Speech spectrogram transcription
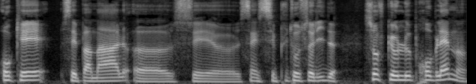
ok, c'est pas mal, c'est plutôt solide. Sauf que le problème,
